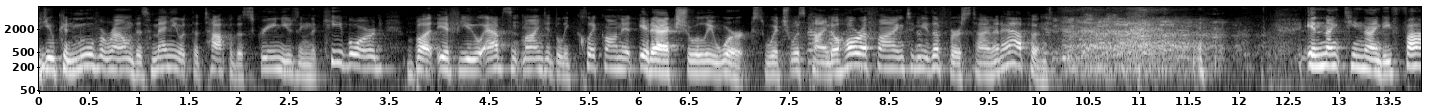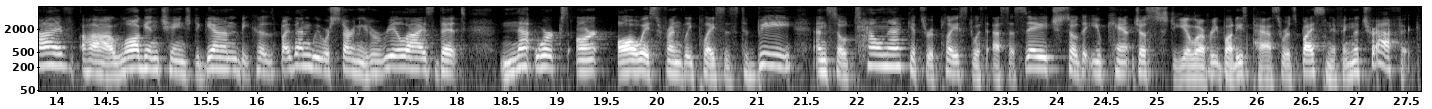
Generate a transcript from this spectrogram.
You can move around this menu at the top of the screen using the keyboard, but if you absent-mindedly click on it, it actually works, which was kind of horrifying to me the first time it happened. In 1995, uh, login changed again because by then we were starting to realize that networks aren't always friendly places to be, and so Telnet gets replaced with SSH so that you can't just steal everybody's passwords by sniffing the traffic.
